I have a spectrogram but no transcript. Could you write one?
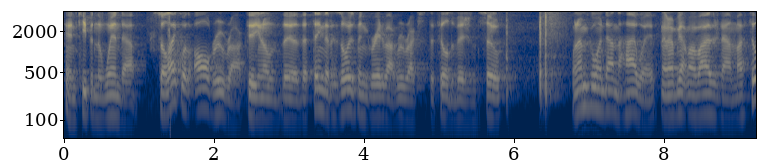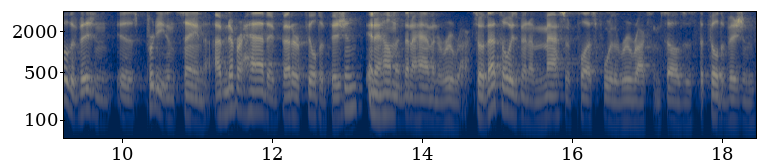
and keeping the wind out. So like with all Ruroc, the, you know, the, the thing that has always been great about Rurocs is the field division. So when I'm going down the highway and I've got my visor down, my field of vision is pretty insane. I've never had a better field of vision in a helmet than I have in a Ruroc. So that's always been a massive plus for the Rurocs themselves is the field of vision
